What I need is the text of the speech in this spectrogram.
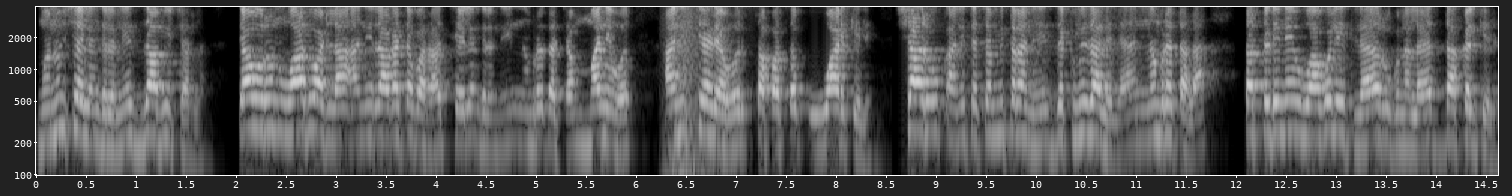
म्हणून शैलेंद्रने जाब विचारला. त्यावरून वाद वाढला आणि रागाच्या भरात शैलेंद्रने नम्रताच्या मानेवर आणि चेहऱ्यावर सपासप वार केले. शाहरुख आणि त्याच्या मित्राने जखमी झालेल्या नम्रताला तातडीने वाघोले इथल्या रुग्णालयात दाखल केले.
